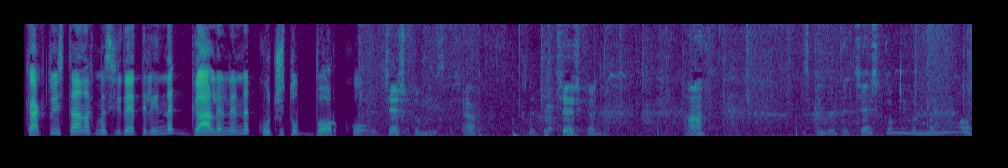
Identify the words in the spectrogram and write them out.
както и станахме свидетели на галене на кучето Борко. Течешка ми искаш, а? Да течешка ми. А? Искаш да течешка ми, бе, много.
